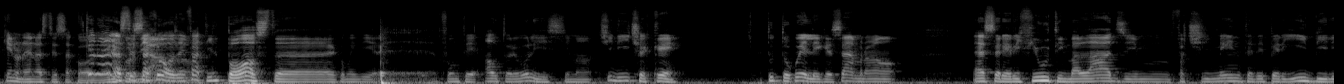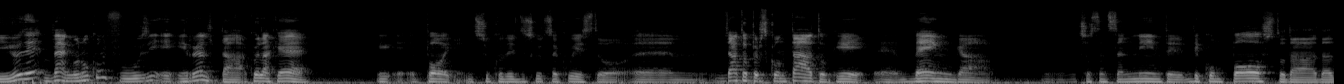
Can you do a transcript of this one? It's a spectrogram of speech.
Che non è la stessa cosa. Che non è la stessa cosa, infatti il post, eh, come dire, fonte autorevolissima, ci dice che tutto quelli che sembrano essere rifiuti, imballaggi facilmente deperibili, così, vengono confusi e in realtà quella che è e- poi il succo del discorso è questo, ehm, dato per scontato che eh, venga mh, sostanzialmente decomposto da, da-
